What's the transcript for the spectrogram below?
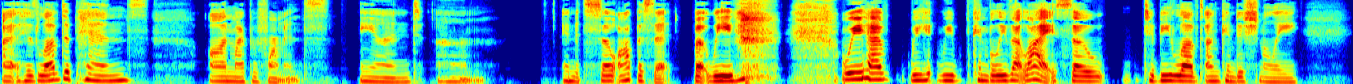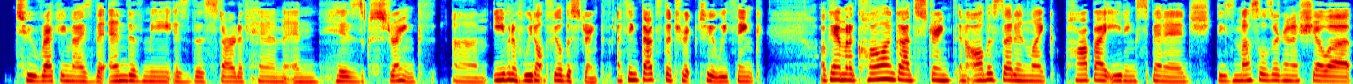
uh, his love depends on my performance and um and it's so opposite but we we have we we can believe that lie so to be loved unconditionally to recognize the end of me is the start of him and his strength um, even if we don't feel the strength i think that's the trick too we think okay i'm going to call on god's strength and all of a sudden like popeye eating spinach these muscles are going to show up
